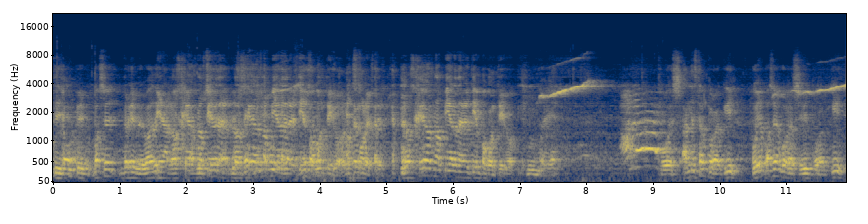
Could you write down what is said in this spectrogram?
disculpe, va a ser breve, ¿vale? Mira, los geos no pierden, los geos no pierden el tiempo contigo, no te molestes. Los geos no pierden el tiempo contigo. Muy bien. Pues han de estar por aquí. Voy a pasar por recibir por aquí.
